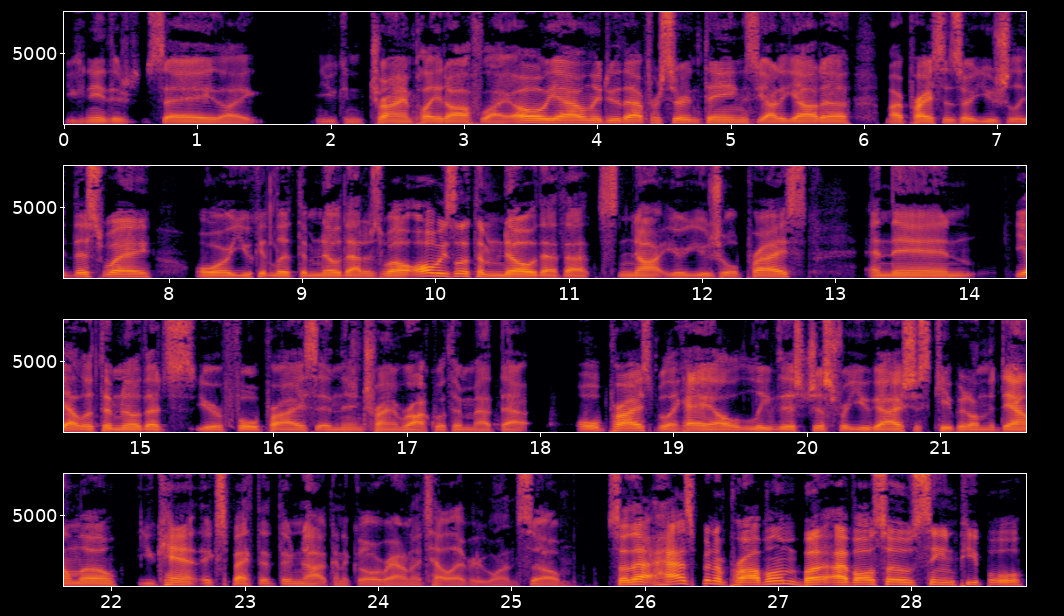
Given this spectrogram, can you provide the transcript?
You can either say like you can try and play it off like, oh yeah, I only do that for certain things, yada yada. My prices are usually this way, or you could let them know that as well. Always let them know that that's not your usual price, and then yeah, let them know that's your full price, and then try and rock with them at that old price. Be like, hey, I'll leave this just for you guys. Just keep it on the down low. You can't expect that they're not going to go around and tell everyone. So, so that has been a problem. But I've also seen people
